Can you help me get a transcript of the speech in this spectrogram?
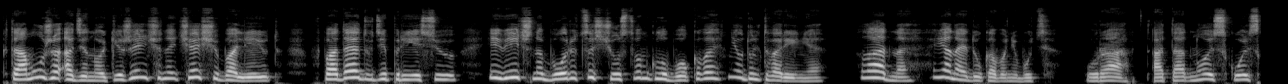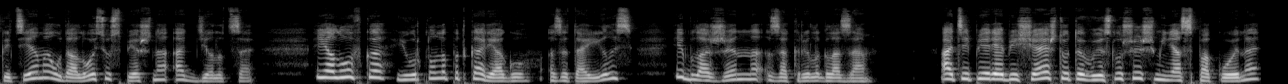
К тому же одинокие женщины чаще болеют, впадают в депрессию и вечно борются с чувством глубокого неудовлетворения. Ладно, я найду кого-нибудь. Ура! От одной скользкой темы удалось успешно отделаться. Я ловко юркнула под корягу, затаилась и блаженно закрыла глаза. А теперь обещай, что ты выслушаешь меня спокойно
